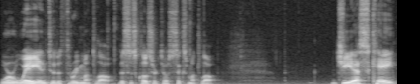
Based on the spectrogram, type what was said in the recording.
We're way into the three month low. This is closer to a six month low. GSK,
